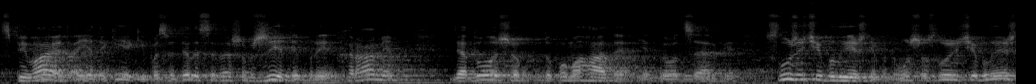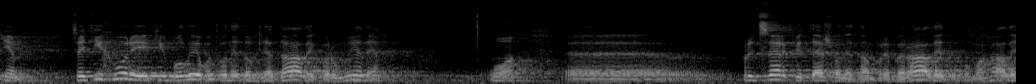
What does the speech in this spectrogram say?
співають, а є такі, які посвятили себе, щоб жити при храмі, для того, щоб допомагати якби, от церкві, служачи ближнім, тому що служачи ближнім, це ті хворі, які були, от вони доглядали, кормили. О, е, при церкві теж вони там прибирали, допомагали,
